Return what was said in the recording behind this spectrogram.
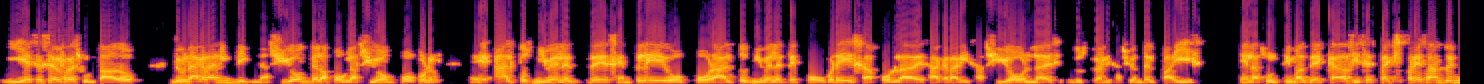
y ese es el resultado de una gran indignación de la población por eh, altos niveles de desempleo, por altos niveles de pobreza, por la desagrarización, la desindustrialización del país en las últimas décadas y se está expresando en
